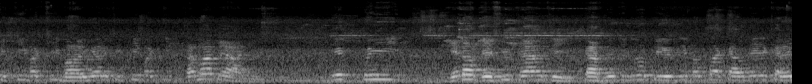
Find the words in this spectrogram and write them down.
ਸਿੱਖੀ ਬਖਸ਼ੀ ਬਾਣੀਆਂ ਨੂੰ ਸਿੱਖੀ ਬਖਸ਼ੀ ਸਮਾਂ ਪਿਆ ਜੀ। ਇਹ ਕੋਈ ਜਿਹੜਾ ਦੇਸੀ ਪਿਆਰ ਸੀ, ਘਰ ਦੇ ਵਿੱਚ ਜਦੋਂ ਪੀਰ ਦੀ ਮੱਤਾ ਕਰਦੇ, ਇਹ ਘਰੇ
